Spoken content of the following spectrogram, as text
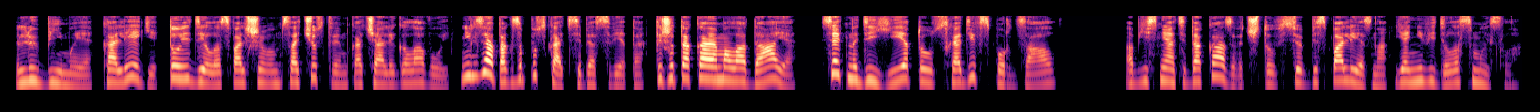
Любимые коллеги то и дело с фальшивым сочувствием качали головой. Нельзя так запускать себя, Света. Ты же такая молодая. Сядь на диету, сходи в спортзал. Объяснять и доказывать, что все бесполезно, я не видела смысла.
